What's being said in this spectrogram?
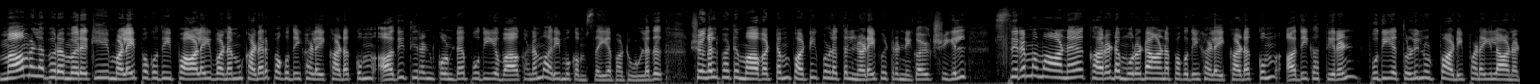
மாமல்லபுரம் அருகே மலைப்பகுதி பாலைவனம் கடற்பகுதிகளை கடக்கும் அதிதிறன் கொண்ட புதிய வாகனம் அறிமுகம் செய்யப்பட்டுள்ளது. செங்கல்பட்டு மாவட்டம் பட்டிப்புளத்தில் நடைபெற்ற நிகழ்ச்சியில் சிரமமான கரடு முரடான பகுதிகளை கடக்கும் அதிக திறன் புதிய தொழில்நுட்ப அடிப்படையிலான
